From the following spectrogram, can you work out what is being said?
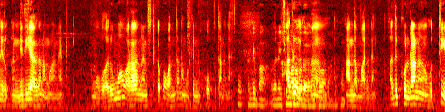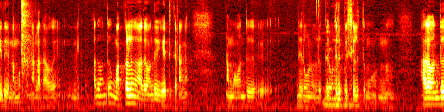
நிரு நிதியாக தான் நம்ம நினைக்கிறோம் நம்ம வருமோ வராதுன்னு நினச்சிட்டுக்கப்போ வந்தால் நமக்கு இன்னும் ஹோப்பு தானுங்க. கண்டிப்பாக அது அந்த மாதிரி தாங்க அதுக்கு உண்டான உத்தி இது நமக்கு நல்லதாகவே நினைக்கிறேன் அது வந்து மக்களும் அதை வந்து ஏற்றுக்கிறாங்க நம்ம வந்து நிறுவனங்களுக்கு திருப்பி செலுத்தணும் அதை வந்து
